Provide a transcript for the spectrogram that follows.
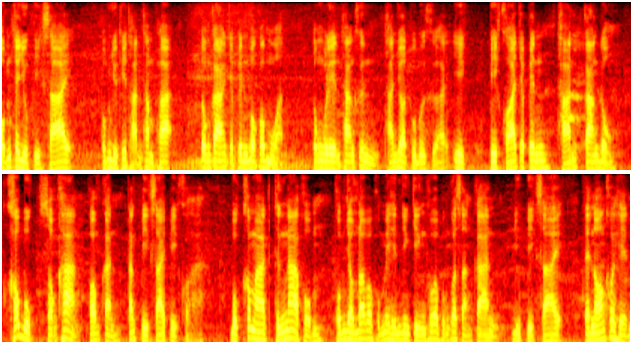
ผมจะอยู่ปีกซ้าย ผมอยู่ที่ฐานถ้ำพระ ตรงกลางจะเป็นบกหมวด ตรงบริเวณทางขึ้น ฐานยอดภูมือเขือ อีกปีกขวาจะเป็นฐานกลางดง เขาบุกสองข้างพร้อมกันทั้งปีกซ้ายปีกขวา บุกเข้ามาถึงหน้าผม ผมยอมรับว่าผมไม่เห็นจริงๆ เพราะว่าผมก็สั่งการอยู่ปีกซ้าย แต่น้องเขาเห็น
